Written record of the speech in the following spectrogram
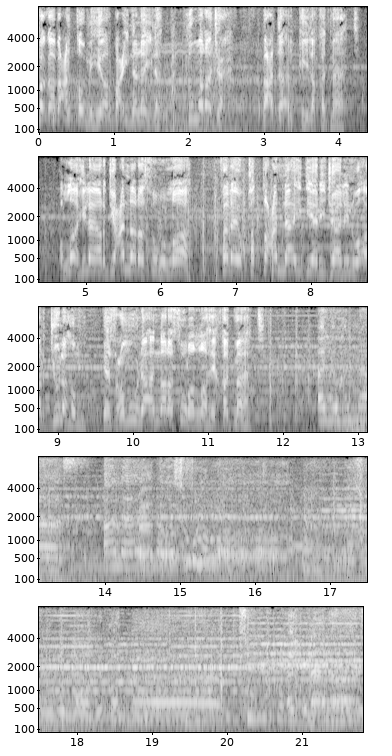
فغاب عن قومه أربعين ليلة ثم رجع بعد أن قيل قد مات. والله لا يرجعن رسول الله فلا يقطعن أيدي رجال وأرجلهم يزعمون أن رسول الله قد مات. أيها الناس ألا إن رسول الله رسول الله قد مات. أيها الناس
